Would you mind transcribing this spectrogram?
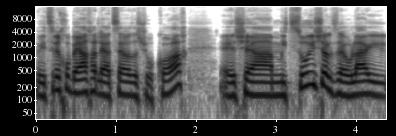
והצליחו ביחד לייצר איזשהו כוח. אה, שהמיצוי של זה אולי,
